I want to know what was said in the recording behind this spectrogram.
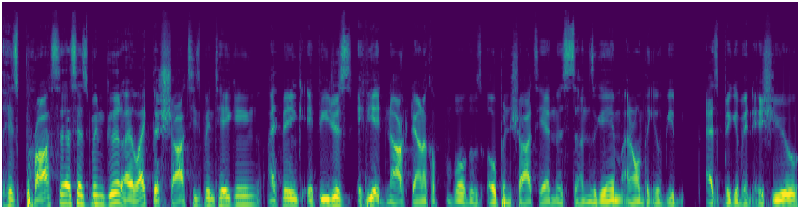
his process has been good. I like the shots he's been taking. I think if he just if he had knocked down a couple of those open shots he had in the Suns game, I don't think it would be as big of an issue.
